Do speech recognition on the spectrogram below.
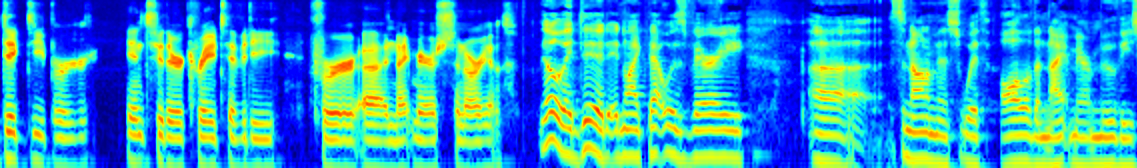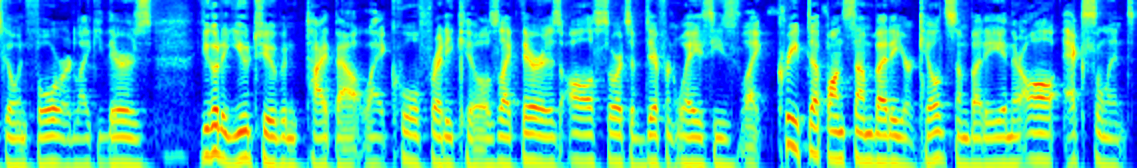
dig deeper into their creativity for uh, nightmarish scenarios. No, they did, and like that was very uh, synonymous with all of the nightmare movies going forward. Like there's if you go to YouTube and type out like cool Freddy kills, like there is all sorts of different ways he's like creeped up on somebody or killed somebody, and they're all excellent.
